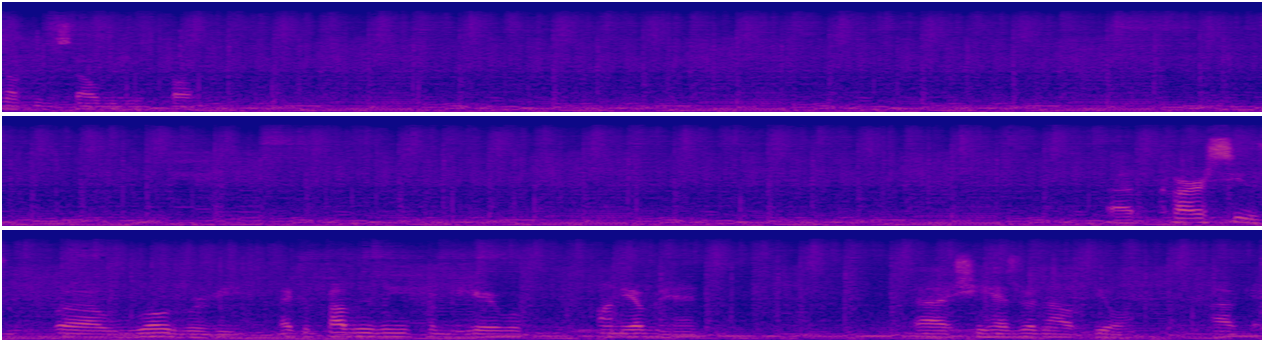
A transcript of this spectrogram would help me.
Nothing to salvage this car. Uh, the car seems uh, roadworthy. I could probably leave from here. On the other hand, uh, she has run out of fuel. Okay.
